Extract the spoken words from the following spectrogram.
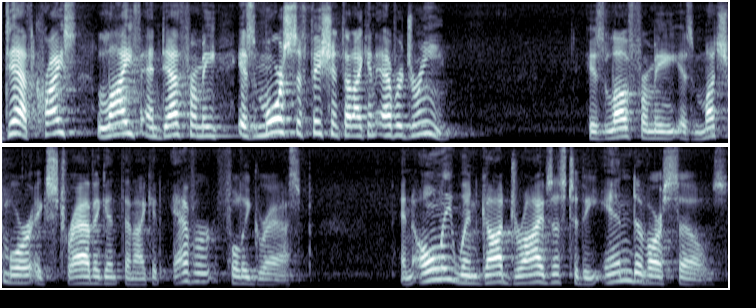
death, Christ's life and death for me is more sufficient than I can ever dream. His love for me is much more extravagant than I could ever fully grasp. And only when God drives us to the end of ourselves,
